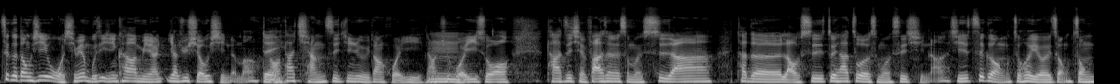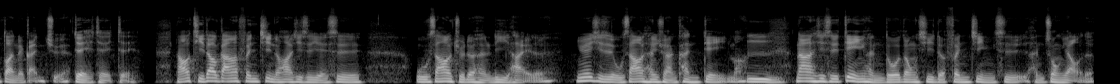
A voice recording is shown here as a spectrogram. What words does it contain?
这个东西我前面不是已经看到鸣人要去修行了吗？对然后他强制进入一段回忆，然后去回忆说、哦、他之前发生了什么事啊，他的老师对他做了什么事情啊。其实这种就会有一种中断的感觉。对对对。然后提到刚刚分镜的话，其实也是吴三号觉得很厉害的，因为其实吴三号很喜欢看电影嘛。嗯。那其实电影很多东西的分镜是很重要的。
